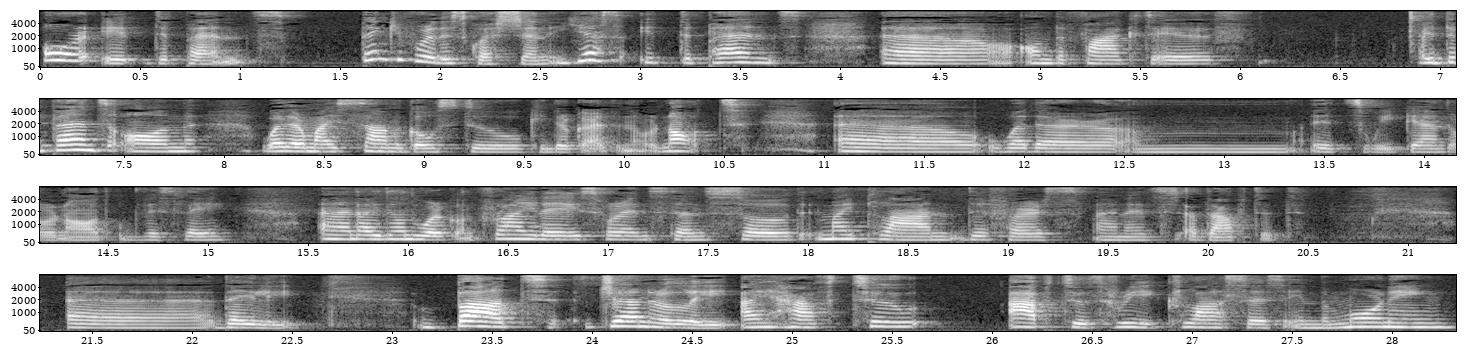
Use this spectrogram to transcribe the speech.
or it depends? Thank you for this question. Yes, it depends uh, on the fact if it depends on whether my son goes to kindergarten or not, uh, whether um, it's weekend or not, obviously. And I don't work on Fridays, for instance, so my plan differs and it's adapted uh, daily. But generally, I have two up to three classes in the morning.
